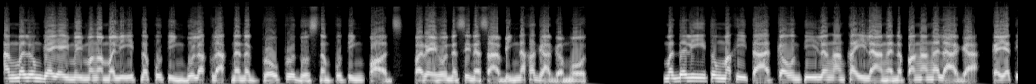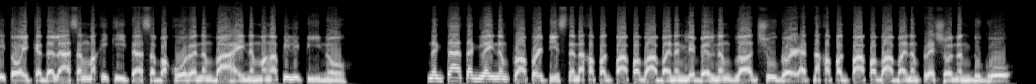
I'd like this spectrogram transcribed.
Ang malunggay ay may mga maliit na puting bulaklak na nagpro-produce ng puting pods, pareho na sinasabing nakagagamot. Madali itong makita at kaunti lang ang kailangan na pangangalaga, kaya't ito ay kadalasang makikita sa bakuran ng bahay ng mga Pilipino. Nagtataglay ng properties na nakapagpapababa ng level ng blood sugar at nakapagpapababa ng presyon ng dugo.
